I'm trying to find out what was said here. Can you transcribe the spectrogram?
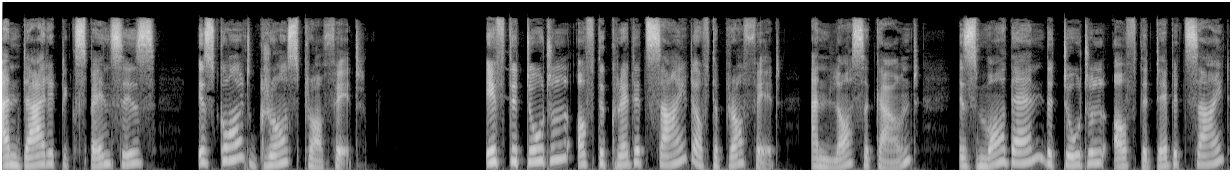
and direct expenses is called gross profit. If the total of the credit side of the profit and loss account is more than the total of the debit side,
